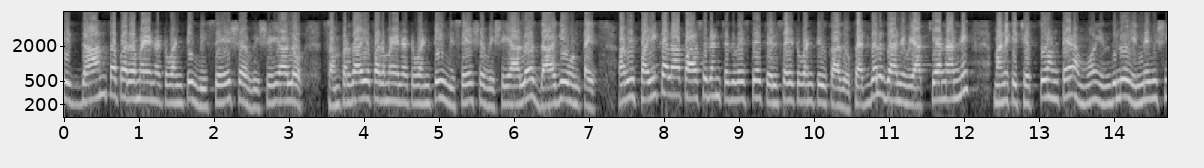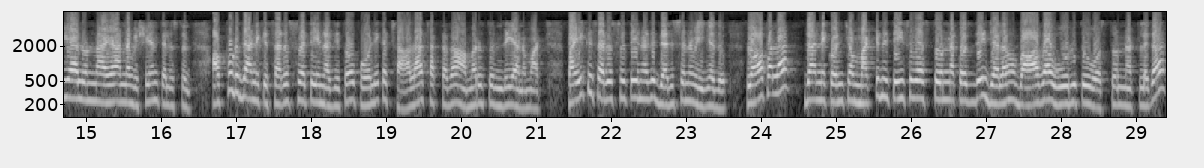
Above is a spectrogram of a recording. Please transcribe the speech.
సిద్ధాంతపరమైనటువంటి విశేష విషయాలు సంప్రదాయపరమైనటువంటి విశేష విషయాలు దాగి ఉంటాయి. అవి పై అలా పాసురం చదివేస్తే తెలిసేటువంటివి కాదు. పెద్దలు దాని వ్యాఖ్యానాన్ని మనకి చెప్తూ ఉంటే అమ్మో ఇందులో ఎన్ని విషయాలు ఉన్నాయా అన్న విషయం తెలుస్తుంది. అప్పుడు దానికి సరస్వతి నదితో పోలిక చాలా చక్కగా అమరుతుంది అన్నమాట. పైకి సరస్వతి నది దర్శనం ఇయ్యదు. లోపల దాన్ని కొంచెం మట్టిని తీసివేస్తున్న కొద్దీ జలం బాగా ఊరుతూ వస్తున్నట్లుగా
